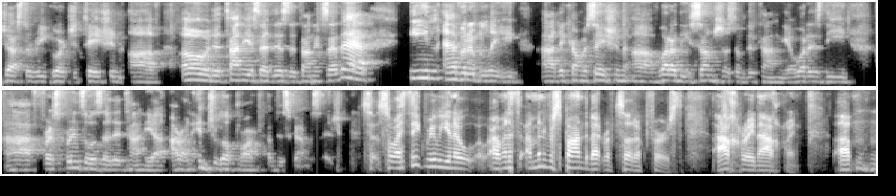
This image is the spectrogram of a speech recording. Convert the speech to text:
just a regurgitation of oh the Tanya said this, the Tanya said that inevitably uh, the conversation of what are the assumptions of the Tanya, what is the uh, first principles of the Tanya are an integral part of this conversation. So, so I think really, you know, I'm going to I'm going to respond about Rav Tzadok first. Achrein, achrein. Um, mm-hmm.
